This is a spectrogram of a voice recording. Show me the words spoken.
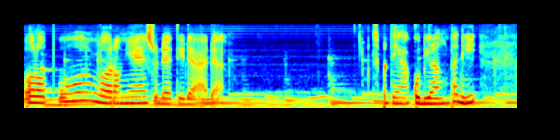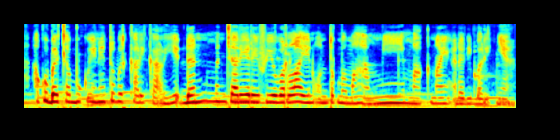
walaupun lorongnya sudah tidak ada. Seperti yang aku bilang tadi, aku baca buku ini tuh berkali-kali dan mencari reviewer lain untuk memahami makna yang ada di baliknya.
